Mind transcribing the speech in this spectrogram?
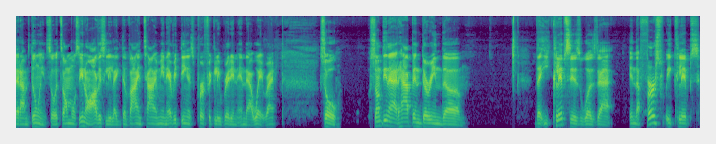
that I'm doing. So it's almost, you know, obviously like divine timing. Everything is perfectly written in that way, right? So something that happened during the the eclipses was that in the first eclipse,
